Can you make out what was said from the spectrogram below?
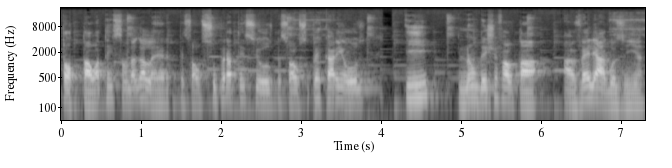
total atenção da galera, pessoal super atencioso, pessoal super carinhoso e não deixa faltar a velha águazinha,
